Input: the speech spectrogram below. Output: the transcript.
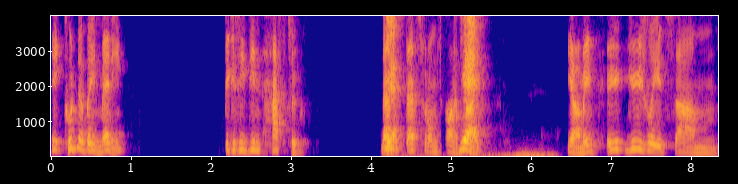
It couldn't have been many, because he didn't have to. That's Yeah. that's what I'm trying to Yeah, say. Yeah, I mean, usually it's um,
